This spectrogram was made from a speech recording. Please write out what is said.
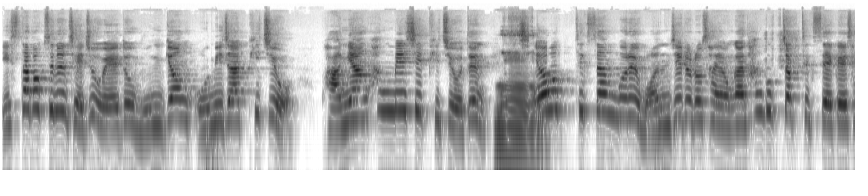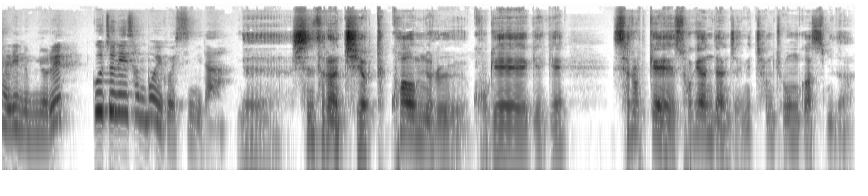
이 스타벅스는 제주 외에도 문경 오미자 피지오, 광양 황매실 피지오 등 음. 지역 특산물을 원재료로 사용한 한국적 특색을 살린 음료를 꾸준히 선보이고 있습니다. 네, 신선한 지역 특화 음료를 고객에게 새롭게 소개한다는 점이 참 좋은 것 같습니다.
